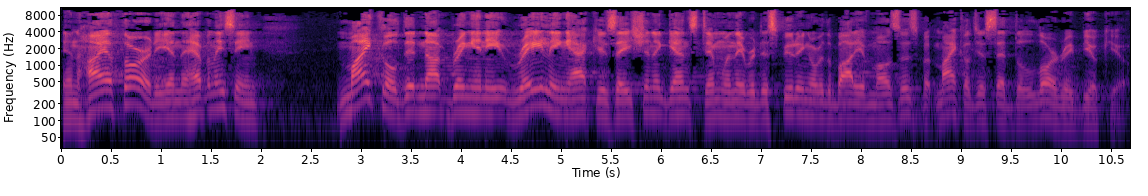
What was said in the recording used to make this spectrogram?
in high authority in the heavenly scene, Michael did not bring any railing accusation against him when they were disputing over the body of Moses, but Michael just said, The Lord rebuke you.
